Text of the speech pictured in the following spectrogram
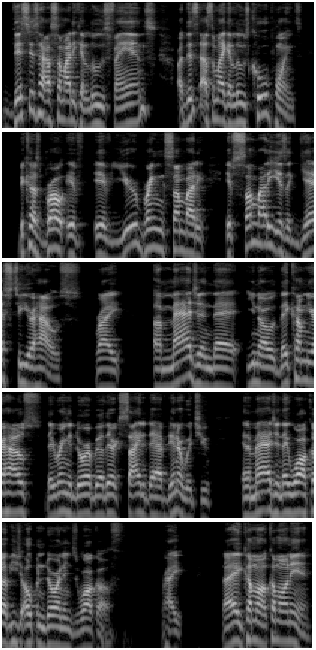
this is how somebody can lose fans, or this is how somebody can lose cool points because, bro, if if you're bringing somebody, if somebody is a guest to your house, right? Imagine that you know they come to your house, they ring the doorbell, they're excited to have dinner with you, and imagine they walk up, you just open the door and then just walk off, right? Like, hey, come on, come on in.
